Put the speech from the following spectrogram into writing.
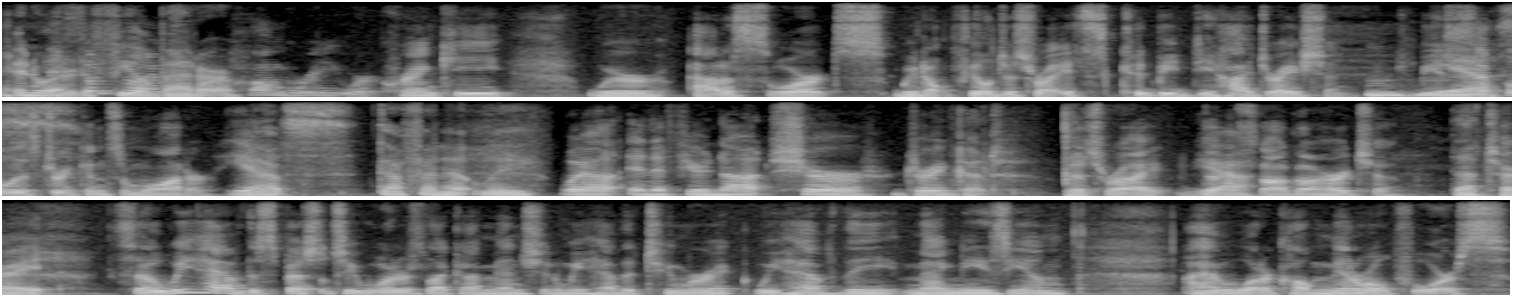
in order to feel Sometimes We're better. hungry, we're cranky, we're out of sorts, we don't feel just right. It could be dehydration. It could be as mm-hmm. simple as drinking some water. yes. Definitely. Well, and if you're not sure, drink it. That's right. Yeah. It's not going to hurt you. That's right. So we have the specialty waters, like I mentioned. We have the turmeric. We have the magnesium. I have a water called Mineral Force.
